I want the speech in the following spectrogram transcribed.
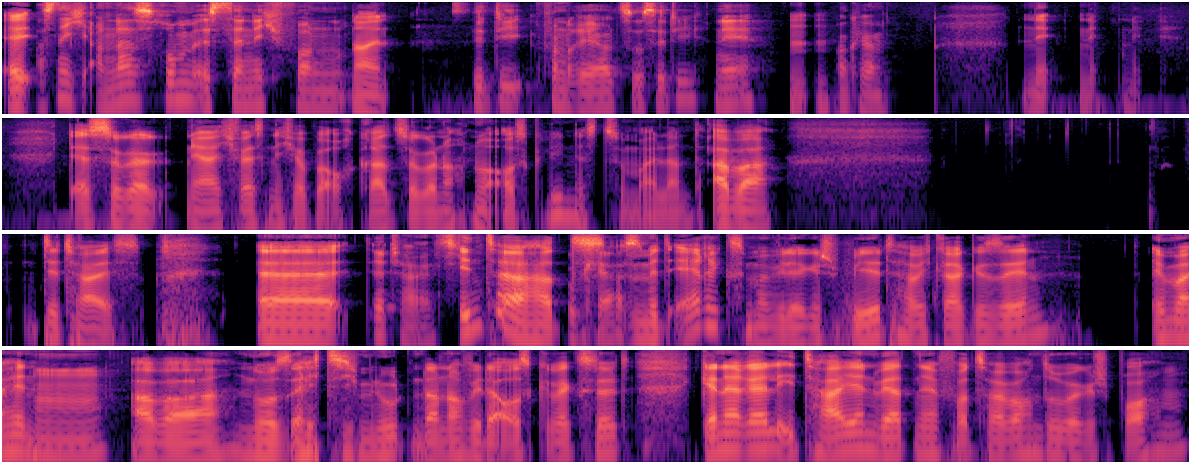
Ey, Was nicht andersrum? Ist der nicht von Nein. City, von Real zu City? Nee? Mm -mm. Okay. Nee, nee, nee. Der ist sogar, ja, ich weiß nicht, ob er auch gerade sogar noch nur ausgeliehen ist zu Mailand. Aber Details. Äh, Details. Inter hat mit Eriks mal wieder gespielt, habe ich gerade gesehen. Immerhin. Mhm. aber nur 60 Minuten dann auch wieder ausgewechselt. Generell Italien, wir hatten ja vor zwei Wochen drüber gesprochen,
